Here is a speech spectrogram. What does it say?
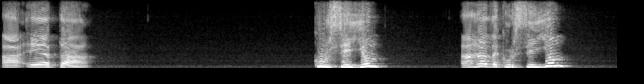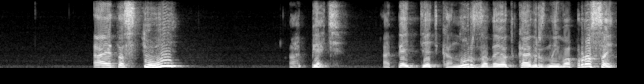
А это курсион. Агада курсион. А это стул. Опять. Опять дядька Нур задает каверзные вопросы,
